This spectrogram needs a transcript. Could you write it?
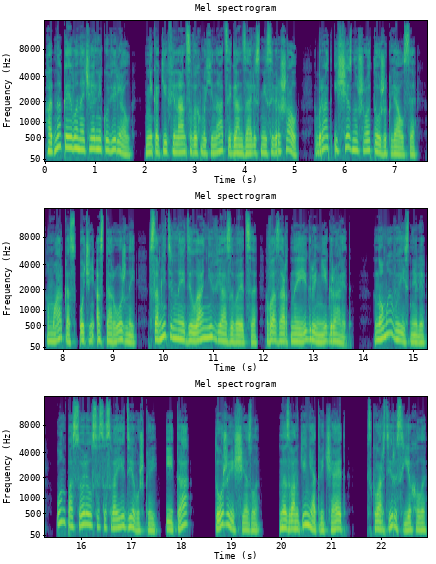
Однако его начальник уверял, никаких финансовых махинаций Гонзалес не совершал, брат исчезнувшего тоже клялся, Маркос очень осторожный, в сомнительные дела не ввязывается, в азартные игры не играет. Но мы выяснили, он поссорился со своей девушкой, и та тоже исчезла. На звонки не отвечает, с квартиры съехала.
